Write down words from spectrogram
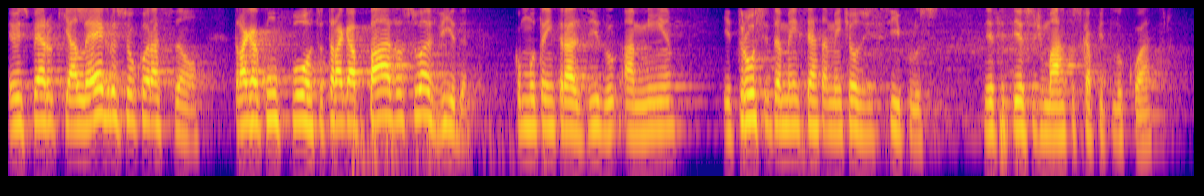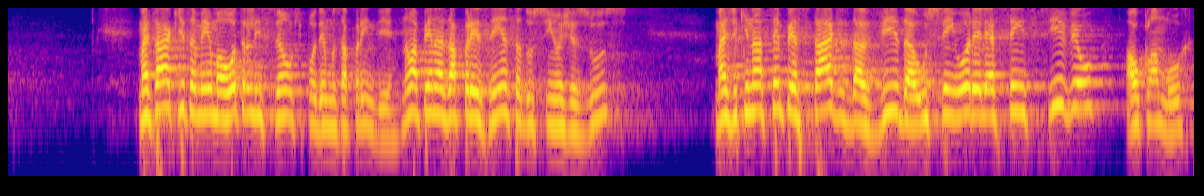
eu espero que alegre o seu coração, traga conforto, traga paz à sua vida, como tem trazido a minha e trouxe também certamente aos discípulos nesse texto de Marcos capítulo 4. Mas há aqui também uma outra lição que podemos aprender: não apenas a presença do Senhor Jesus, mas de que nas tempestades da vida o Senhor ele é sensível ao clamor.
